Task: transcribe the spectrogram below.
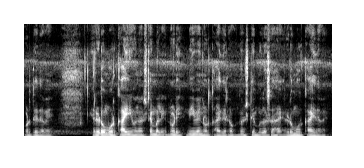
ಹೊಡೆದಿದ್ದಾವೆ. ಎರಡು, ಮೂರು ಕಾಯಿ ಒಂದೊಂದು ಸ್ಟೆಮ್ಮಲ್ಲಿ ನೋಡಿ, ನೀವೇ ನೋಡ್ತಾ ಇದ್ದೀರ, ಒಂದೊಂದು ಸ್ಟೆಮ್ಮಲ್ಲೂ ಸಹ ಎರಡು, ಮೂರು ಕಾಯಿ ಇದ್ದಾವೆ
